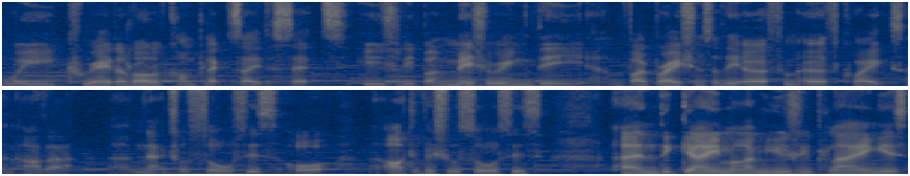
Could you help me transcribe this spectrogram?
we create a lot of complex data sets, usually by measuring the um, vibrations of the Earth from earthquakes and other um, natural sources or artificial sources. And the game I'm usually playing is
